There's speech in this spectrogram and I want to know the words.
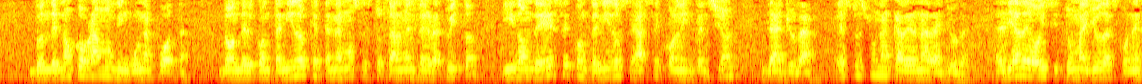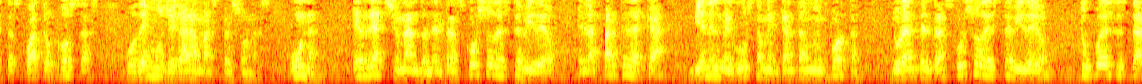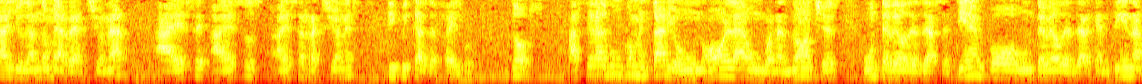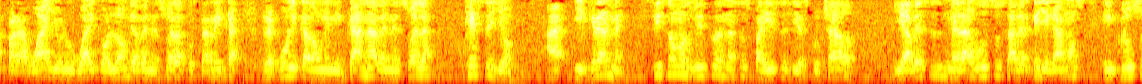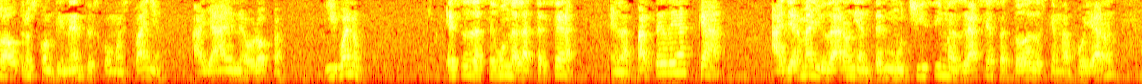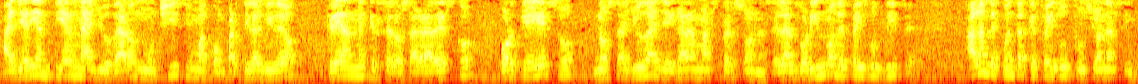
donde no cobramos ninguna cuota, donde el contenido que tenemos es totalmente gratuito y donde ese contenido se hace con la intención de ayudar. Esto es una cadena de ayuda. El día de hoy, si tú me ayudas con estas cuatro cosas, podemos llegar a más personas. Una, es reaccionando. En el transcurso de este video, en la parte de acá, viene el me gusta, me encanta, me importa. Durante el transcurso de este video, tú puedes estar ayudándome a reaccionar a, ese, a, esos, a esas reacciones típicas de Facebook. Dos, hacer algún comentario, un hola, un buenas noches, un te veo desde hace tiempo, un te veo desde Argentina, Paraguay, Uruguay, Colombia, Venezuela, Costa Rica, República Dominicana, Venezuela, qué sé yo. Ah, y créanme, sí somos vistos en esos países y escuchado y a veces me da gusto saber que llegamos incluso a otros continentes como España, allá en Europa. Y bueno, esa es la segunda, la tercera. En la parte de acá, ayer me ayudaron y antes muchísimas gracias a todos los que me apoyaron. Ayer y antier me ayudaron muchísimo a compartir el video. Créanme que se los agradezco porque eso nos ayuda a llegar a más personas. El algoritmo de Facebook dice, hagan de cuenta que Facebook funciona así.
